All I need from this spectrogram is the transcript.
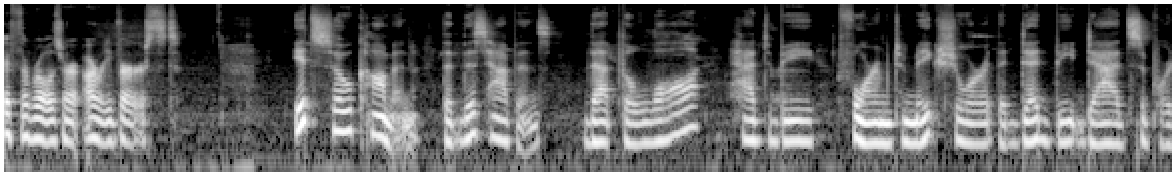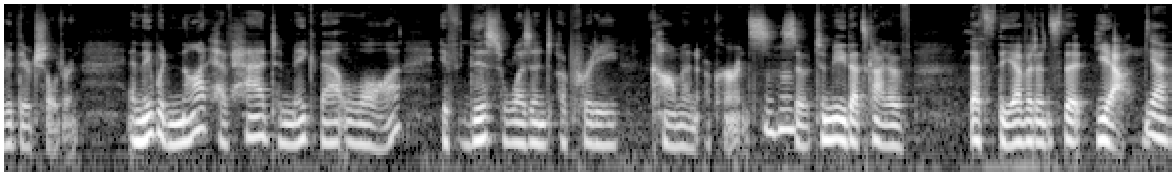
if the roles are, are reversed it's so common that this happens that the law had to be formed to make sure that deadbeat dads supported their children and they would not have had to make that law if this wasn't a pretty common occurrence. Mm-hmm. So to me, that's kind of that's the evidence that yeah, yeah,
